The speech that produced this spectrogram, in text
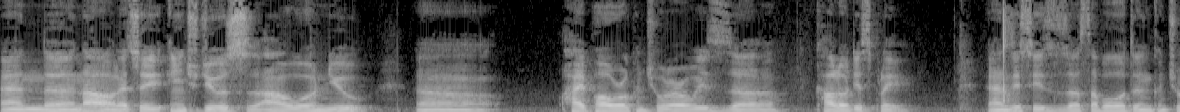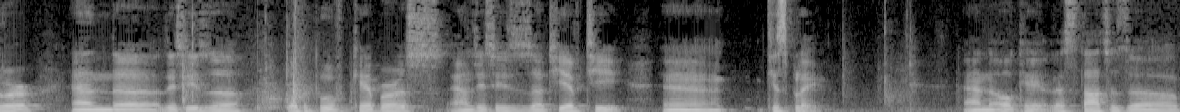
and uh, now let's introduce our new uh, high power controller with uh, color display. And this is a Sabvoton controller, and uh, this is uh, waterproof cables, and this is TFT uh, display. And okay, let's start the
